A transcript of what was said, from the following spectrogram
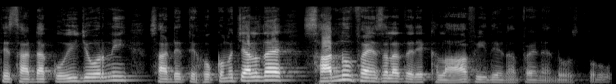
ਤੇ ਸਾਡਾ ਕੋਈ ਜ਼ੋਰ ਨਹੀਂ, ਸਾਡੇ ਤੇ ਹੁਕਮ ਚੱਲਦਾ ਹੈ, ਸਾਨੂੰ ਫੈਸਲਾ ਤੇਰੇ ਖਿਲਾਫ ਹੀ ਦੇਣਾ ਪੈਣਾ ਹੈ ਦੋਸਤੋ।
